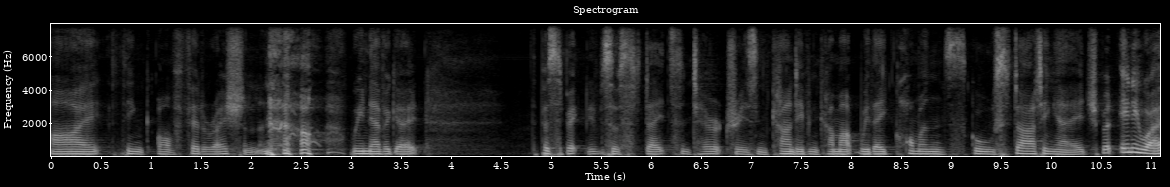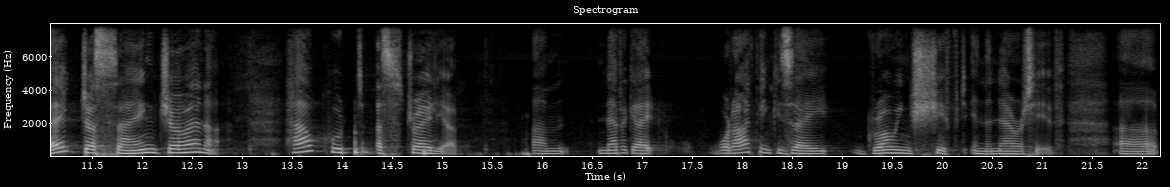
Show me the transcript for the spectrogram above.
I think of federation and how we navigate the perspectives of states and territories and can't even come up with a common school starting age. But anyway, just saying, Johanna, how could Australia um, navigate what I think is a growing shift in the narrative uh,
